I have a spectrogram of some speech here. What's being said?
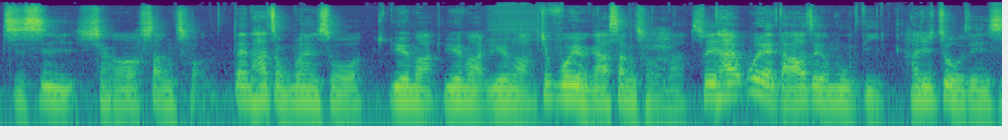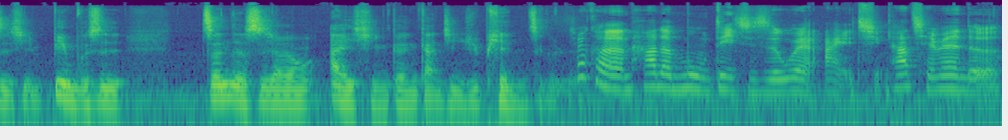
只是想要上床，但他总不能说约嘛约嘛约嘛，就不会有人跟他上床嘛？所以他为了达到这个目的，他去做这件事情，并不是真的是要用爱情跟感情去骗这个人。就可能他的目的其实为了爱情，他前面的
